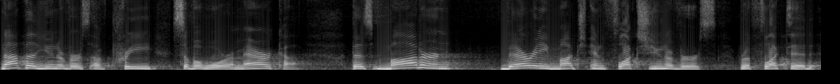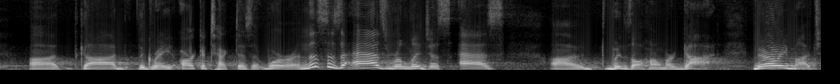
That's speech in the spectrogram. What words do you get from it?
not the universe of pre Civil War America, this modern, very much in flux universe reflected uh, God, the great architect, as it were. And this is as religious as uh, Winslow Homer got. Very much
